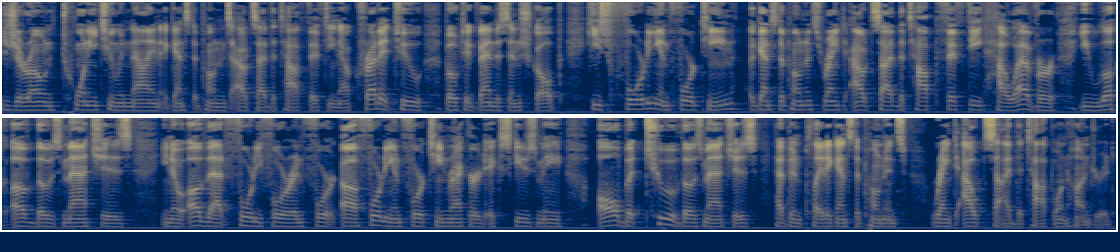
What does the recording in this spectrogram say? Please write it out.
Giron 22 and 9 against opponents outside the top 50. Now credit to Botic de He's 40 and 14 against opponents ranked outside the top 50. However, you look of those matches, you know, of that 44 and 4, uh, 40 and 14 record, excuse me, all but two of those matches have been played against opponents ranked outside the top 100.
